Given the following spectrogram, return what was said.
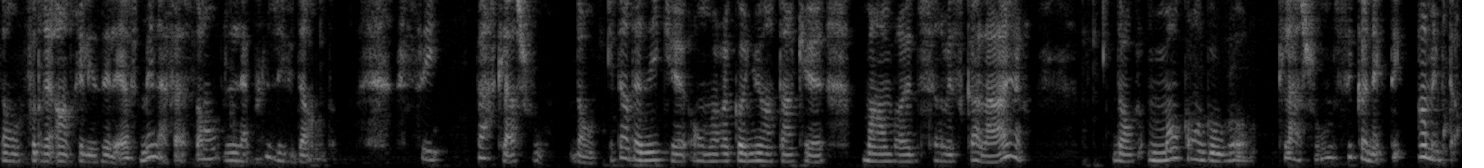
Donc, il faudrait entrer les élèves, mais la façon la plus évidente, c'est par Classroom. Donc, étant donné qu'on m'a reconnu en tant que membre du service scolaire, donc mon compte Google Classroom s'est connecté en même temps.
